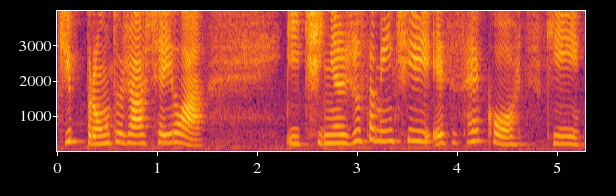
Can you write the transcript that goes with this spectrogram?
de pronto eu já achei lá. e tinha justamente esses recortes que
